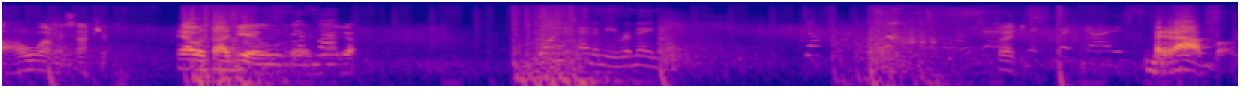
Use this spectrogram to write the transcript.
Au, un messaggio. E alla tadi è un pro, raga. One enemy remaining. Toid. Bravo.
